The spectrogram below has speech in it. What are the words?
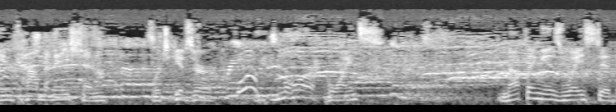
in combination, which gives her more points. Nothing is wasted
